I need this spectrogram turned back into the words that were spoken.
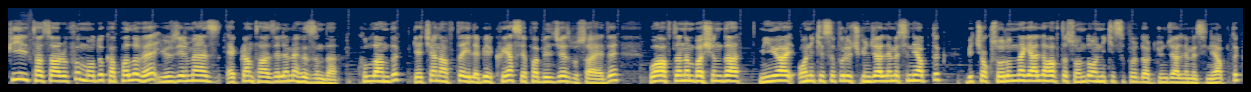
pil tasarrufu modu kapalı ve 120 Hz ekran tazeleme hızında kullandık. Geçen hafta ile bir kıyas yapabileceğiz bu sayede. Bu haftanın başında MIUI 12.03 güncellemesini yaptık. Birçok sorunla geldi hafta sonunda 12.04 güncellemesini yaptık.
